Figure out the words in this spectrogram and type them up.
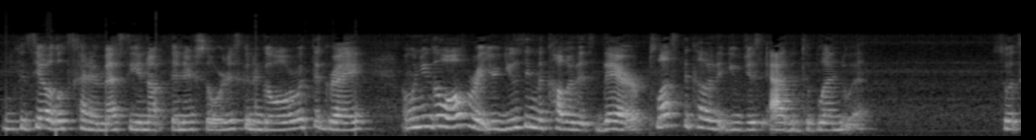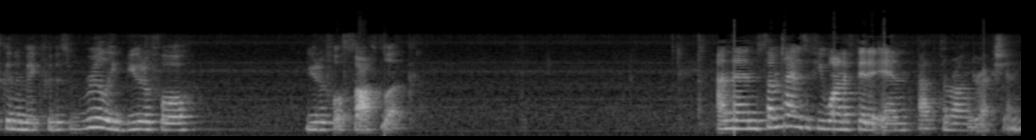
And you can see how it looks kind of messy and not finished, so we're just going to go over with the gray and when you go over it, you're using the color that's there plus the color that you just added to blend with. So it's going to make for this really beautiful, beautiful soft look. And then sometimes if you want to fit it in, that's the wrong direction.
